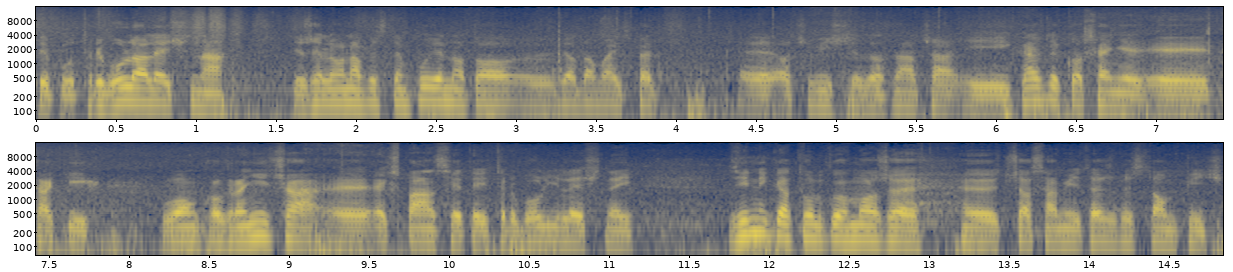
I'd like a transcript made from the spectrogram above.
typu trybula leśna. Jeżeli ona występuje, no to wiadomo, ekspert e, oczywiście zaznacza i każde koszenie e, takich łąk ogranicza e, ekspansję tej trybuli leśnej. Z innych gatunków może e, czasami też wystąpić e,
